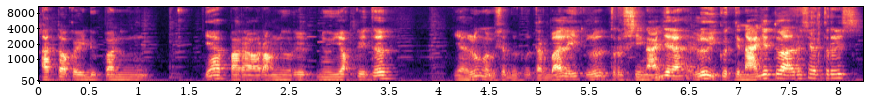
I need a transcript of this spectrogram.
atau kehidupan ya para orang New York itu ya lu nggak bisa berputar balik lu terusin aja lu ikutin aja tuh harusnya terus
